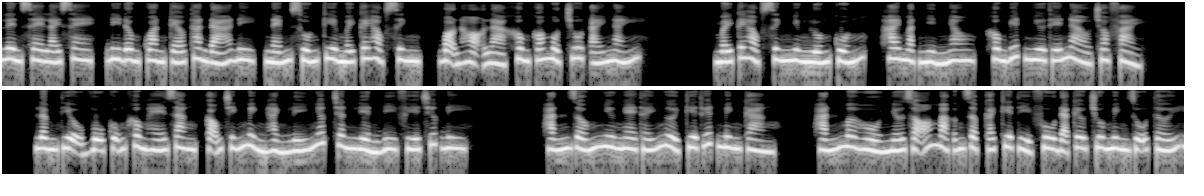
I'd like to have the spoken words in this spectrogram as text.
lên xe lái xe, đi đông quan kéo than đá đi, ném xuống kia mấy cái học sinh, bọn họ là không có một chút ái náy. Mấy cái học sinh nhưng luống cuống, hai mặt nhìn nhau, không biết như thế nào cho phải. Lâm Tiểu Vũ cũng không hé răng, cõng chính mình hành lý nhấc chân liền đi phía trước đi. Hắn giống như nghe thấy người kia thuyết minh càng. Hắn mơ hồ nhớ rõ mà ứng dập cái kia tỷ phu đã kêu Chu Minh Dũ tới,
